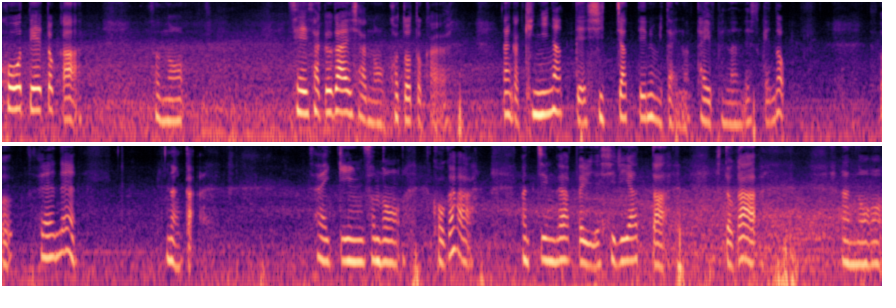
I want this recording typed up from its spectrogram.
工程とかその制作会社のこととかなんか気になって知っちゃってるみたいなタイプなんですけどそうそれでなんか最近その子がマッチングアプリで知り合った人があの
